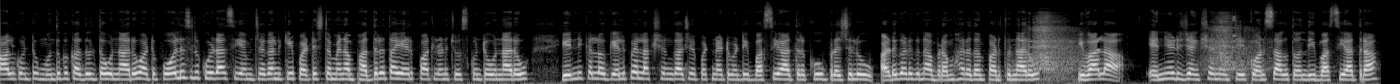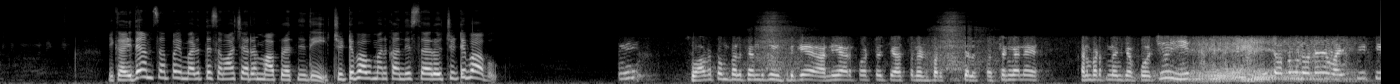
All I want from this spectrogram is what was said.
పాల్గొంటూ ముందుకు కదులుతూ ఉన్నారు. అటు పోలీసులు కూడా సీఎం జగన్కి పటిష్టమైన భద్రతా ఏర్పాట్లను చూసుకుంటూ ఉన్నారు. ఎన్నికల్లో గెలిపే లక్ష్యంగా చేపట్టినటువంటి బస్సు యాత్రకు ప్రజలు అడుగడుగునా బ్రహ్మరథం పడుతున్నారు. ఇవాళ ఎన్ఏడి జంక్షన్ నుంచి కొనసాగుతోంది బస్ యాత్ర. ఇక ఇదే అంశంపై మరింత సమాచారం మా ప్రతినిధి చిట్టిబాబు మనకు అందిస్తారు. చిట్టిబాబు. స్వాగతం పలికేందుకు ఇప్పటికే అన్ని ఏర్పాట్లు చేస్తున్న పరిస్థితులు చాలా స్పష్టంగానే కనబడుతుందని చెప్పవచ్చు ఈ ఈ తరుణంలోనే వైసీపీ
